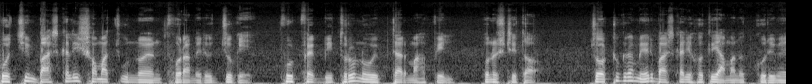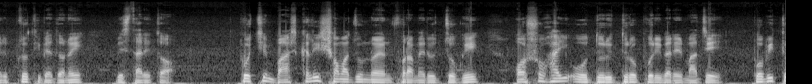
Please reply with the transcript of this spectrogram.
পশ্চিম বাঁশখালী সমাজ উন্নয়ন ফোরামের উদ্যোগে ফুডফ্যাক বিতরণ ও ইফতার মাহফিল অনুষ্ঠিত। চট্টগ্রামের বাঁশখালী হতে আমানত করিমের প্রতিবেদনে বিস্তারিত। পশ্চিম বাঁশখালী সমাজ উন্নয়ন ফোরামের উদ্যোগে অসহায় ও দরিদ্র পরিবারের মাঝে পবিত্র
